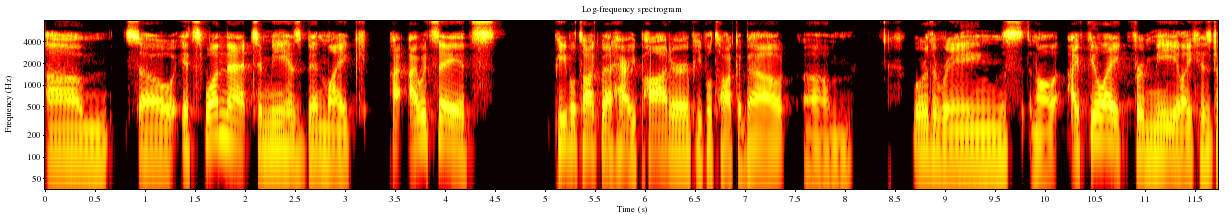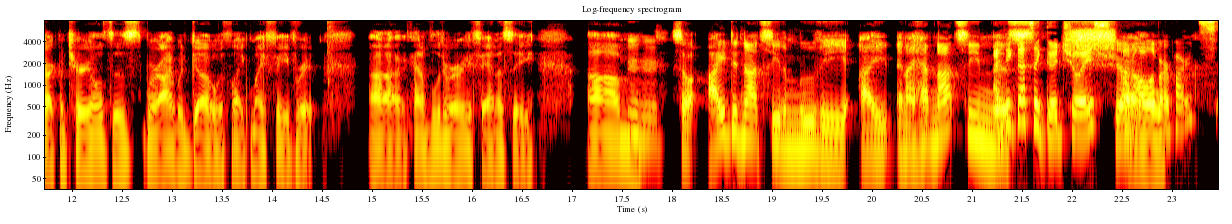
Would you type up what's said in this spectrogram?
Um, so it's one that to me has been like I, I would say it's people talk about Harry Potter, people talk about um, Lord of the Rings and all. I feel like for me, like his Dark Materials is where I would go with like my favorite uh, kind of literary fantasy. Um, mm-hmm. So I did not see the movie. I and I have not seen. I think that's a good choice show. on all of our parts.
